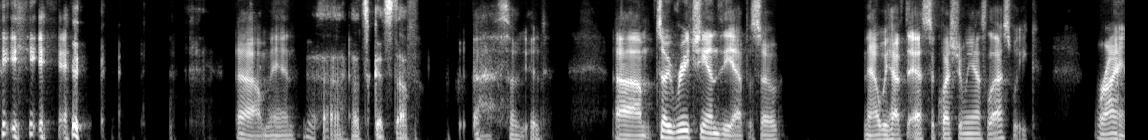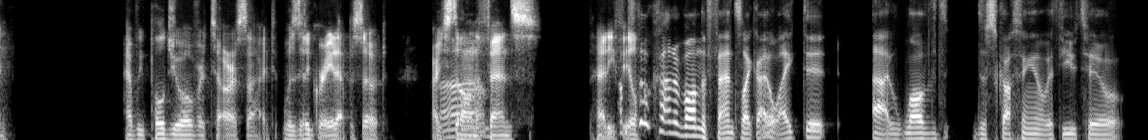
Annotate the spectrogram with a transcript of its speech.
Yeah. Oh man, uh, that's good stuff. Ah, so good. Um, so we reached the end of the episode. Now we have to ask the question we asked last week. Ryan, have we pulled you over to our side? Was it a great episode? Are you still on the Um, fence? How do you I'm feel? still kind of on the fence. Like I liked it. I loved discussing it with you two,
